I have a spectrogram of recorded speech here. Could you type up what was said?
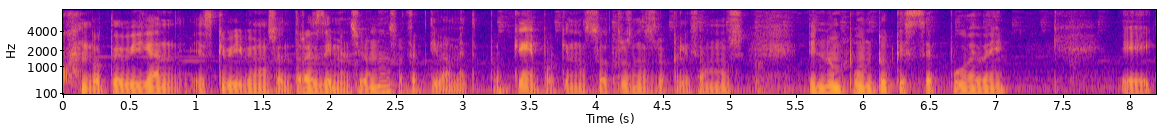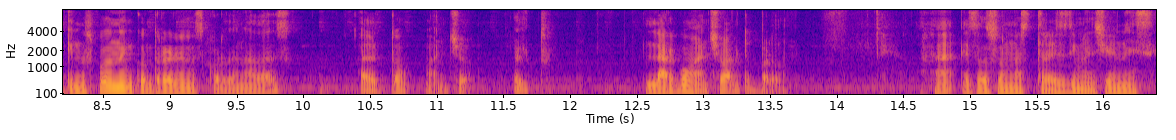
cuando te digan es que vivimos en tres dimensiones, efectivamente. ¿Por qué? Porque nosotros nos localizamos en un punto que se puede, eh, que nos pueden encontrar en las coordenadas alto, ancho, alto. Largo, ancho, alto, perdón. Esas son las tres dimensiones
